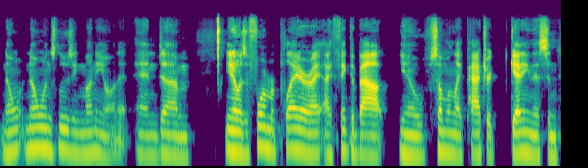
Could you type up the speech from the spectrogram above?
no no one's losing money on it. And um you know as a former player I, I think about you know someone like patrick getting this. And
